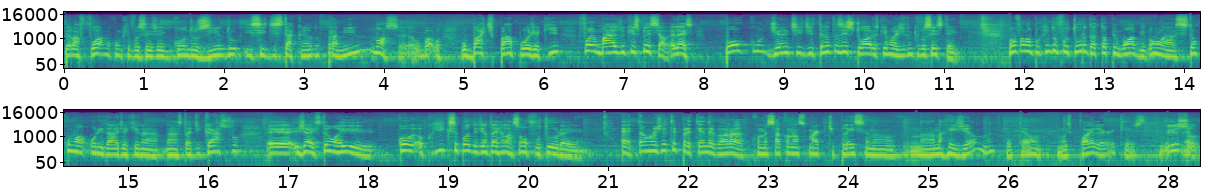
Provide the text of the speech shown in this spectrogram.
pela forma com que vocês vêm conduzindo e se destacando. Para mim, nossa, o bate-papo hoje aqui foi mais do que especial. Aliás, pouco diante de tantas histórias que eu imagino que vocês têm. Vamos falar um pouquinho do futuro da Top Mob. Vamos lá, vocês estão com uma unidade aqui na, na cidade de Castro. É, já estão aí. Qual- o que, que você pode adiantar em relação ao futuro aí? É, então a gente pretende agora começar com o nosso marketplace no, na, na região, né? Que é até um, um spoiler que Isso.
